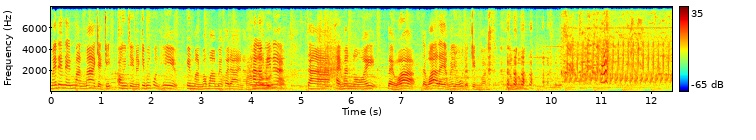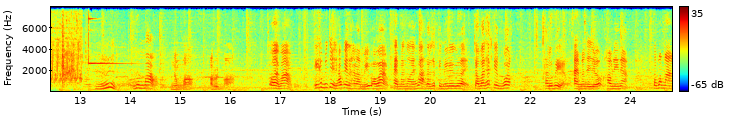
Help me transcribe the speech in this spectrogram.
ไม่ได้เน้นมันมากอย่างกิ๊กเอาจริงๆนะกิ๊กเป็นคนที่กินมันมากๆไม่ค่อยได้นะทานร้านนี้เนี่ยจะไขมันน้อย แต่ว่าแต่ว่าอะไรยังไม่รู้เดี๋ยวกินก่อนนุ่มอืมนุ่มมากๆนุ่มมากอร่อยมากอร่อยมากกิ๊กกับมิจิชอบกินฮารามิเพราะว่าไขมันน้อยใช่ป่ะเราจะกินได้เรื่อยๆแต่ว่าถ้ากินพวกคารูบิอะไขมันจะเยอะคราวนี้เนี่ยก็ประมาณ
